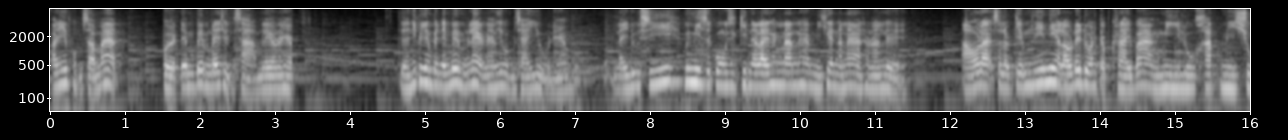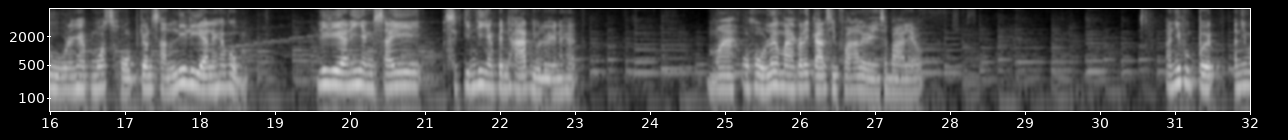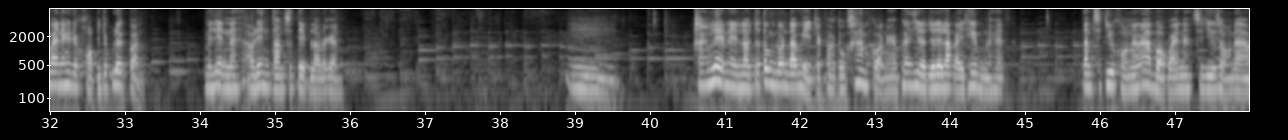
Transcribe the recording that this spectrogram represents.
อันนี้ผมสามารถเปิดเอมเบมได้ถึง 3 แล้วนะครับ แต่นนี้ก็ยังเป็นเอมเบมแรกนะครับที่ผมใช้อยู่นะครับไหนดูซิไม่มีสกงสกินอะไรทั้งนั้นนะครับมีแค่นาหน้าเท่านั้นเลย เอาละสำหรับเกมนี้เนี่ยเราได้ดวลกับใครบ้าง มีลูคัสมีชูนะครับมอสโฮปจอห์นสันลิเลียนะครับผมลิเลียนี่ยังไซ สกินที่ยังเป็นทาร์ตอยู่เลยนะฮะ มา โอ้โห เริ่มมาก็ได้การสีฟ้าเลยสบายแล้ว อันนี้ผมเปิดอันนี้ไว้นะเดี๋ยวขอไปยกเลิกก่อน ไม่เล่นนะ เอาเล่นตามสเต็ปเราแล้วกัน อืม ครั้งแรกเนี่ยเราจะต้องโดนดาเมจจากฝั่งตรงข้ามก่อนนะครับเพื่อที่เราจะได้รับไอเทมนะฮะ ตามสกิลของนาน่าบอกไว้นะ สกิลสองดาว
